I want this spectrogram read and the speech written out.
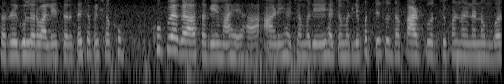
तर रेग्युलरवाले तर त्याच्यापेक्षा खूप खूप वेगळा असा गेम आहे हा. आणि ह्याच्यामध्ये ह्याच्यामधले पत्तेसुद्धा कार्ड्सवरचे पण आहे ना नंबर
